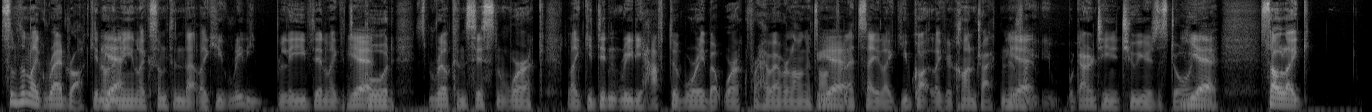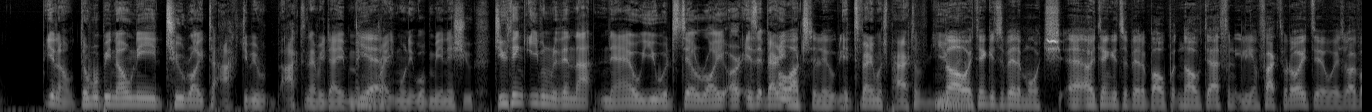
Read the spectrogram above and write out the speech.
something like Red Rock. You know what I mean? Like something that like you really believed in. Like it's Yeah. good. It's real consistent work. Like you didn't really have to worry about work for however long it's on. Yeah. For let's say like you've got like your contract and it's Yeah. like we're guaranteeing you two years of story. Yeah. here. So like you know, there would be no need to write to act. You'd be acting every day, making Yeah. great money. It wouldn't be an issue. Do you think even within that now you would still write, or is it very oh, much? absolutely. It's very much part of you. no, now? I think it's a bit of much. Uh, I think it's a bit of both, but no, definitely. In fact, what I do is, I've,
